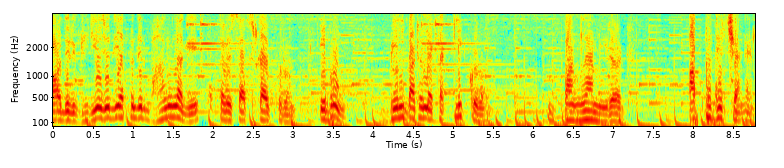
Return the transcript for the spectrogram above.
আমাদের ভিডিও যদি আপনাদের ভালো লাগে, তবে সাবস্ক্রাইব করুন এবং বেল বাটনে একটা ক্লিক করুন। বাংলা মিরর আপনাদের চ্যানেল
